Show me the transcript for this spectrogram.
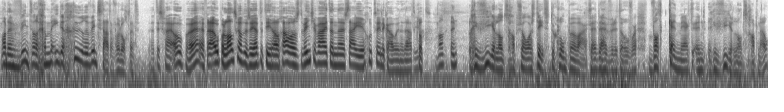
Wat een wind, wat een gemeene, gure wind staat er vanochtend. Het is vrij open, hè? Een vrij open landschap. Dus je hebt het hier al gauw als het windje waait, dan eh, sta je hier goed in de kou, inderdaad. Klopt. Want een rivierlandschap zoals dit, de Klompenwaard, hè, daar hebben we het over. Wat kenmerkt een rivierlandschap nou?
